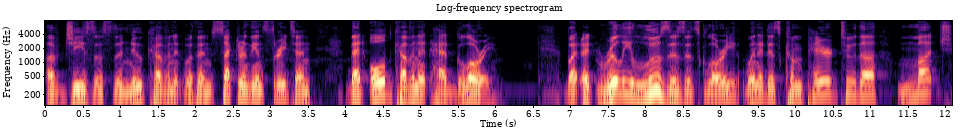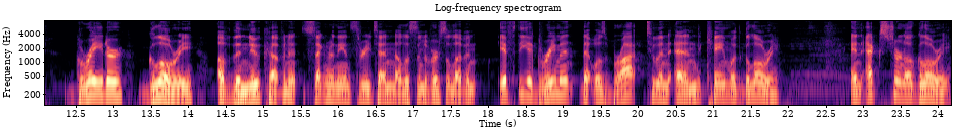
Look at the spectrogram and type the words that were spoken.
of Jesus, the new covenant within. 2 Corinthians 3:10, that old covenant had glory but it really loses its glory when it is compared to the much greater glory of the new covenant 2 corinthians 3.10 now listen to verse 11 if the agreement that was brought to an end came with glory an external glory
